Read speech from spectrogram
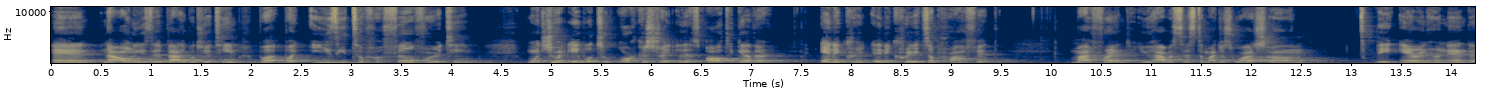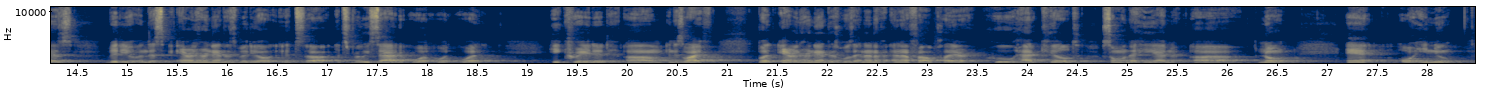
And not only is it valuable to your team but but easy to fulfill for your team once you're able to orchestrate this all together and it, and it creates a profit, my friend, you have a system. I just watched um, the Aaron Hernandez video, and this Aaron Hernandez video, it's uh, it's really sad what what, what he created um, in his life. But Aaron Hernandez was an NFL player who had killed someone that he had uh, known, and or he knew.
